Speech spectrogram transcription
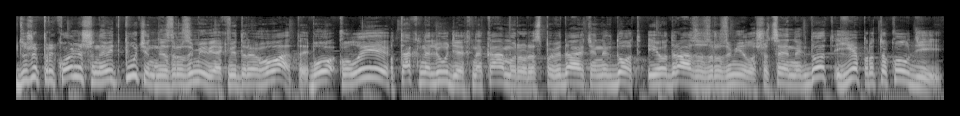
Дуже прикольно, що навіть Путін не зрозумів, як відреагувати. Бо коли так на людях на камеру розповідають анекдот, і одразу зрозуміло, що це анекдот, є протокол дій.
